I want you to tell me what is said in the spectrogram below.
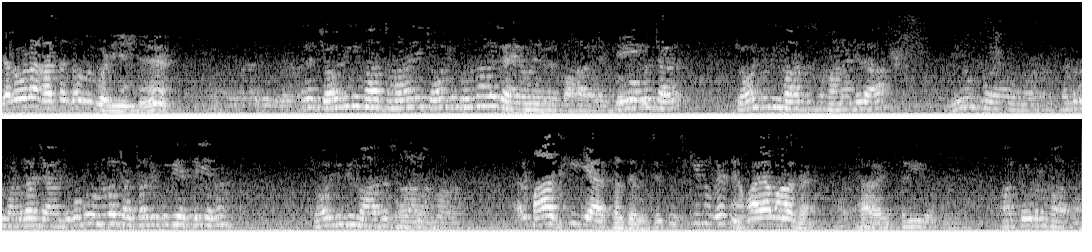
ਚਲੋ ਉਹਦਾ ਖਾਤਾ ਤਾਂ ਵੀ ਬੜੀਆਂ ਹੀ ਨੇ। ਇਹ ਦੀ ਮਾਂ ਸਮਾਨ ਇਹ ਚੌਂਚ ਦੋਨਾਂ ਵਾਲੇ ਗਏ ਹੋਣੇ ਫਿਰ ਬਾਹਰ ਵਾਲੇ। ਉਹ ਚੌਂਚ ਦੀ ਮਾਂ ਸਮਾਨ ਹੈ ਜਿਹੜਾ ਜਿਹਨੂੰ ਪੰਡਤ ਮੰਗਲਾ ਚਾਰ ਜੋ ਉਹਨਾਂ ਦਾ ਚੌਥਾ ਜੋ ਵੀ ਇੱਥੇ ਹੀ ਹੈ ਨਾ। ਚੌਂਚ ਦੀ ਮਾਂ ਸਮਾਨ ਆ। ਅਰਮਾਸ ਕੀ ਹੈ ਅਸਲ ਦੇ ਵਿੱਚ? ਤੁਸੀਂ ਕਿਹਨੂੰ ਕਹਿੰਦੇ ਹੋ? ਮਾਇਆ ਮਾਸ ਹੈ। ਸਾਰੇ ਸਰੀਰ। ਆ ਟੋਟਲ ਮਾਰਨਾ।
